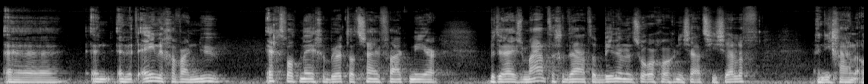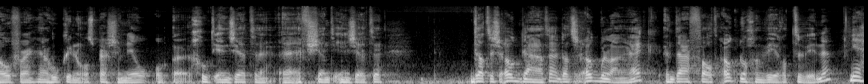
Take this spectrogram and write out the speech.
en, en het enige waar nu echt wat mee gebeurt, dat zijn vaak meer bedrijfsmatige data binnen een zorgorganisatie zelf. En die gaan over ja, hoe kunnen we ons personeel op, goed inzetten, efficiënt inzetten. Dat is ook data, dat is ook belangrijk. En daar valt ook nog een wereld te winnen. Ja.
